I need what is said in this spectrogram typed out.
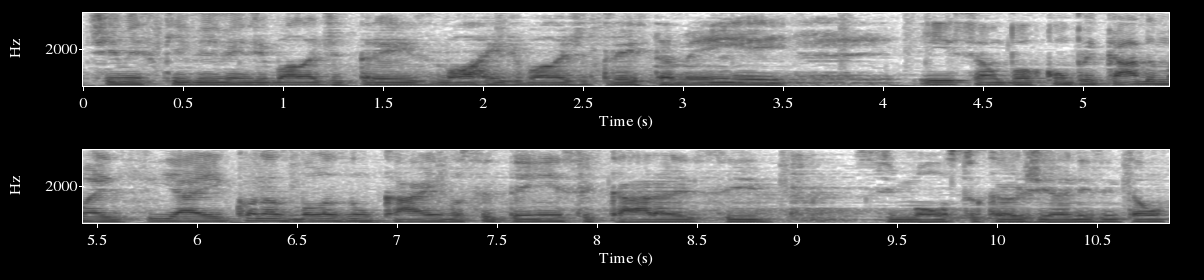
times que vivem de bola de três morrem de bola de três também. E, isso é um pouco complicado, mas e aí quando as bolas não caem, você tem esse cara, esse, esse monstro que é o Giannis. Então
